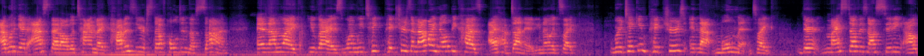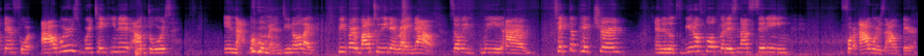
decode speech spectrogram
I would get asked that all the time, like, how does your stuff hold in the sun? And I'm like, you guys, when we take pictures, and now I know because I have done it, you know, it's like, we're taking pictures in that moment. Like, there my stuff is not sitting out there for hours. We're taking it outdoors in that moment. You know, like people are about to eat it right now. So we we um, take the picture and it looks beautiful, but it's not sitting for hours out there.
